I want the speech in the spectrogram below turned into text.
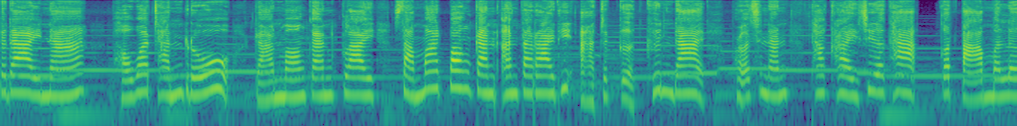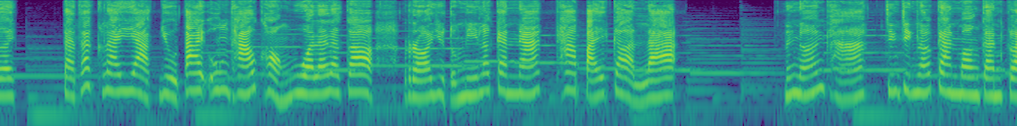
ก็ได้นะ เพราะว่าฉันรู้ การมองการไกลสามารถป้องกันอันตรายที่อาจจะเกิดขึ้นได้ เพราะฉะนั้นถ้าใครเชื่อข้าก็ตามมาเลย แต่ถ้าใครอยากอยู่ใต้อุ้งเท้าของวัวแล้วล่ะก็ รออยู่ตรงนี้แล้วกันนะข้าไปก่อนละน้องๆคะจริง ๆ แล้วการมองการไกล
